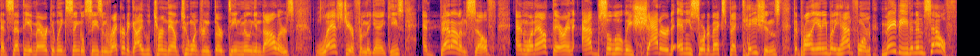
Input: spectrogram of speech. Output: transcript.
and set the American League single season record, a guy who turned down $213 million last year from the Yankees and bet on himself and went out there and absolutely shattered any sort of expectations that probably anybody had for him, maybe even himself.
